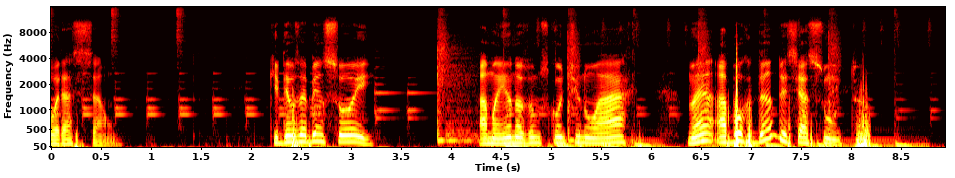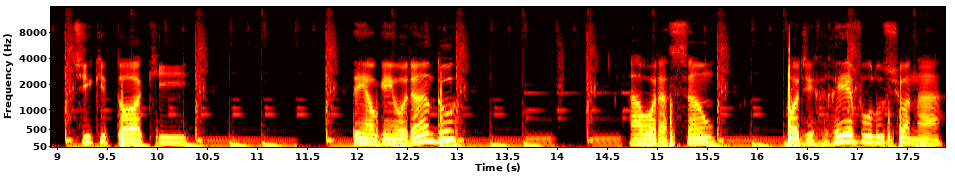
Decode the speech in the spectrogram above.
oração. Que Deus abençoe. Amanhã nós vamos continuar não é, abordando esse assunto. TikTok. Tem alguém orando? A oração pode revolucionar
